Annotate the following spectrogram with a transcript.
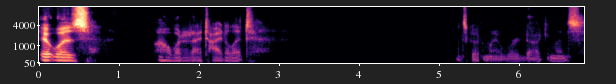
it was oh what did i title it? Let's go to my word documents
